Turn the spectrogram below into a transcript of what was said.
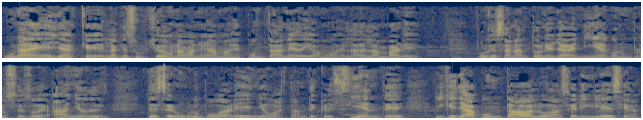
Una de ellas, que es la que surgió de una manera más espontánea, digamos, es la de Lambaré, porque San Antonio ya venía con un proceso de años de, de ser un grupo hogareño bastante creciente y que ya apuntaba luego a ser iglesia,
